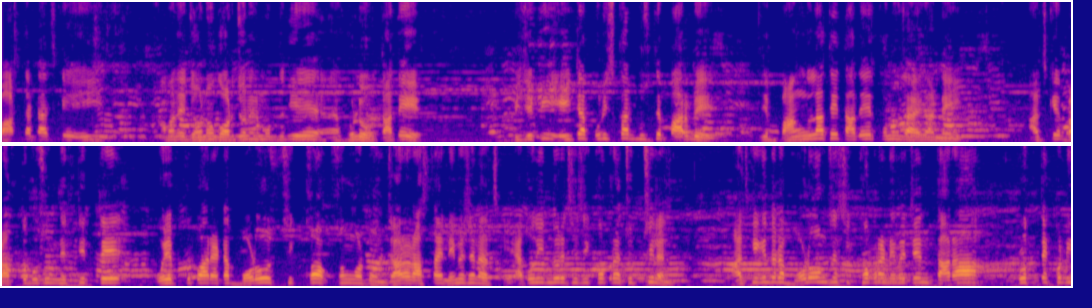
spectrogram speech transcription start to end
বার্তাটা আজকে এই আমাদের জনগর্জনের মধ্যে দিয়ে হলো, তাতে বিজেপি এইটা পরিষ্কার বুঝতে পারবে যে বাংলাতে তাদের কোনো জায়গা নেই। আজকে ব্রাত্য বসুর নেতৃত্বে ওয়েব কুপার একটা বড় শিক্ষক সংগঠন, যারা রাস্তায় নেমেছেন আজকে, এতদিন ধরে সে শিক্ষকরা চুপ ছিলেন। আজকে কিন্তু একটা বড় অংশে শিক্ষকরা নেমেছেন, তারা প্রত্যেকটি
